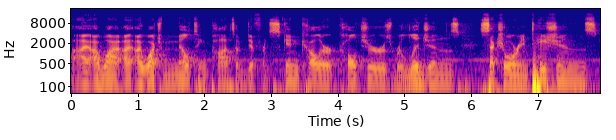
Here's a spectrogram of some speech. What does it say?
I, I, I, watch melting pots of different skin color, cultures, religions, sexual orientations.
